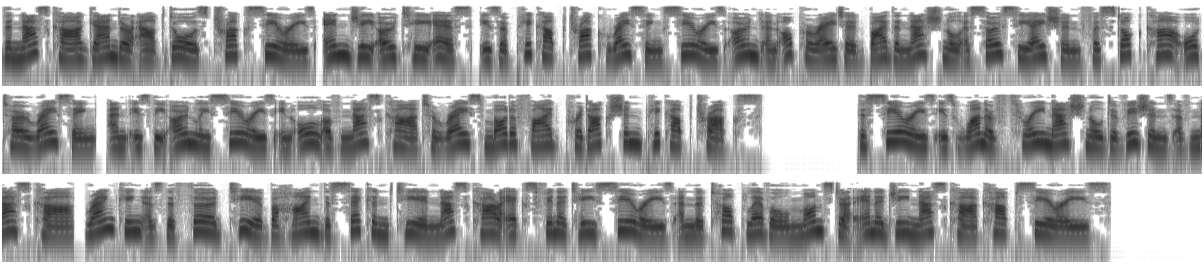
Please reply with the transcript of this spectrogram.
The NASCAR Gander Outdoors Truck Series is a pickup truck racing series owned and operated by the National Association for Stock Car Auto Racing, and is the only series in all of NASCAR to race modified production pickup trucks. The series is one of three national divisions of NASCAR, ranking as the third tier behind the second-tier NASCAR Xfinity Series and the top-level Monster Energy NASCAR Cup Series.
